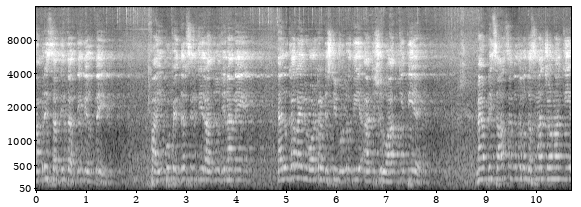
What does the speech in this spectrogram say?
ਅੰਮ੍ਰਿਤਸਰ ਦੀ ਧਰਤੀ ਦੇ ਉੱਤੇ ਭਾਈ ਭੁਪਿੰਦਰ ਸਿੰਘ ਜੀ ਰਾਜੂ ਜਿਨ੍ਹਾਂ ਨੇ ਐਲਕਾਲਾਈਨ ਵਾਟਰ ਡਿਸਟ੍ਰੀਬਿਊਟਰ ਦੀ ਅੱਜ ਸ਼ੁਰੂਆਤ ਕੀਤੀ ਹੈ। ਮੈਂ ਆਪਣੀ ਸਾਧ ਸੰਗਤ ਨੂੰ ਦੱਸਣਾ ਚਾਹੁੰਦਾ ਕਿ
